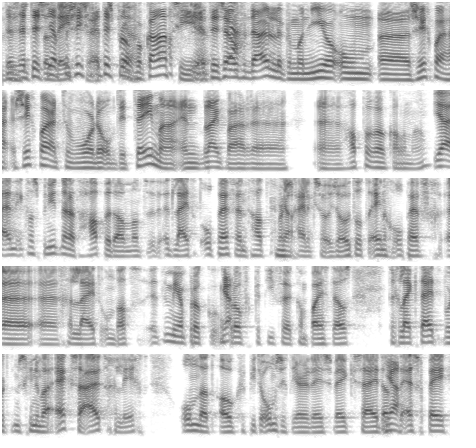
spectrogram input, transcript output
Dus het is, dat ja, precies, het is provocatie. het is Ja. overduidelijk een manier om eh, zichtbaar, zichtbaar te worden op dit thema. En blijkbaar eh, eh, happen we ook allemaal. Ja, en ik was benieuwd naar dat happen dan, want het, het leidt tot ophef. En het had Ja. waarschijnlijk sowieso tot enige ophef eh, eh, geleid, omdat het meer een pro- Ja. provocatieve campagnestijl is. Tegelijkertijd wordt het misschien wel extra uitgelicht, omdat ook Pieter Omzicht eerder deze week zei dat Ja. de SGP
